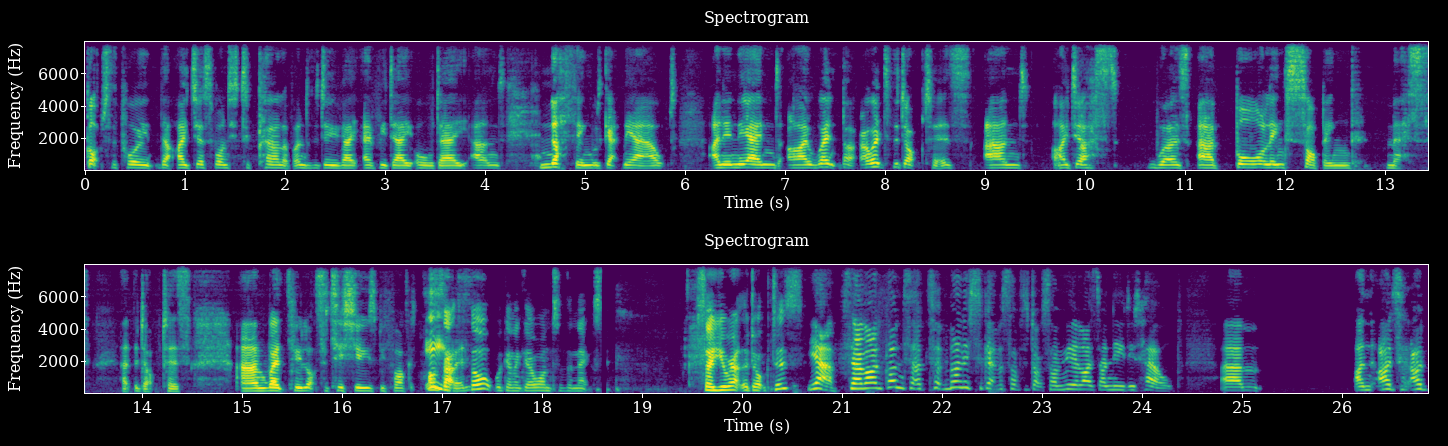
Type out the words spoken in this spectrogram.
got to the point that I just wanted to curl up under the duvet every day, all day, and nothing would get me out. And in the end, I went back. I went to the doctors, and I just was a bawling, sobbing mess at the doctors and went through lots of tissues before I could Hold even. that thought. We're going to go on to the next. So you were at the doctor's. Yeah, so I've gone to, I t- managed to get myself to the doctor. I realised I needed help. Um, and I'd, I'd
